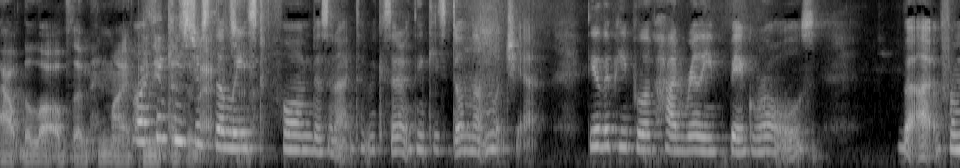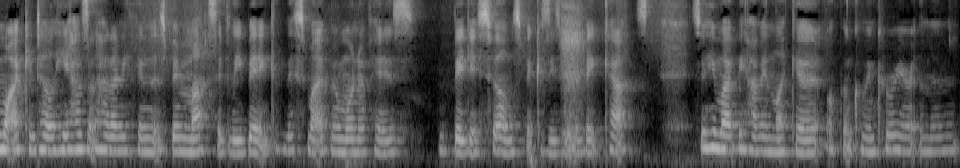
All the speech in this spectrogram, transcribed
out the lot of them, in my Well, opinion. I think he's just the least formed as an actor because I don't think he's done that much yet. The other people have had really big roles, but uh, from what I can tell, he hasn't had anything that's been massively big. This might have been one of his biggest films because he's been a big cast. So he might be having like an up and coming career at the moment.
